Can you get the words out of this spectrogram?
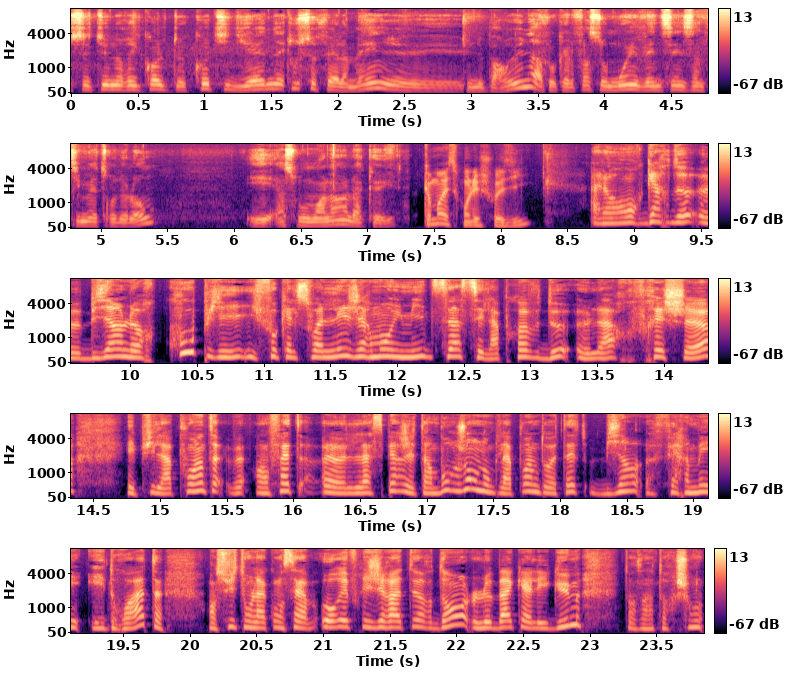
C'est une récolte quotidienne, tout se fait à la main, une par une. Il faut qu'elle fasse au moins 25 cm de long. Et à ce moment-là, on l'accueille. Comment est-ce qu'on les choisit? Alors on regarde euh, bien leur coupe, il faut qu'elle soit légèrement humide, ça c'est la preuve de euh, leur fraîcheur. Et puis la pointe, euh, en fait l'asperge est un bourgeon, donc la pointe doit être bien fermée et droite. Ensuite on la conserve au réfrigérateur dans le bac à légumes, dans un torchon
